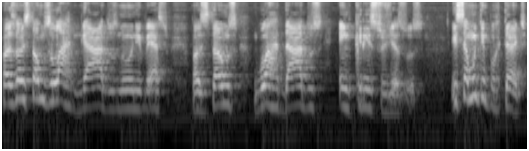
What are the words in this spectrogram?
nós não estamos largados no universo, nós estamos guardados em Cristo Jesus. Isso é muito importante,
